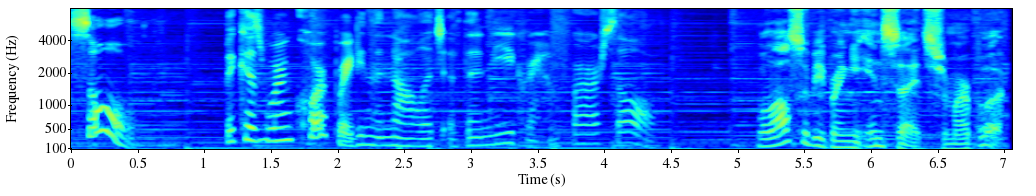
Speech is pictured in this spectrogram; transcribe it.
Soul because we're incorporating the knowledge of the Enneagram for our soul. We'll also be bringing insights from our book,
